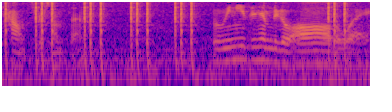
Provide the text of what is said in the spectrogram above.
counts for something. But we needed him to go all the way.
